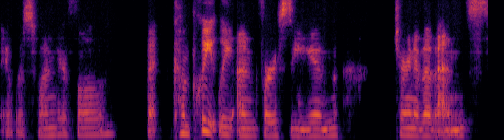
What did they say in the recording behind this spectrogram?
it was wonderful, but completely unforeseen turn of events.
